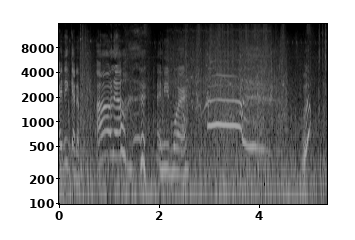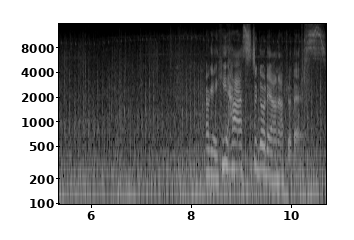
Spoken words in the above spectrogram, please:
I didn't get him. Oh, no. I need more. Ah! Whoop. Okay, he has to go down after this.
